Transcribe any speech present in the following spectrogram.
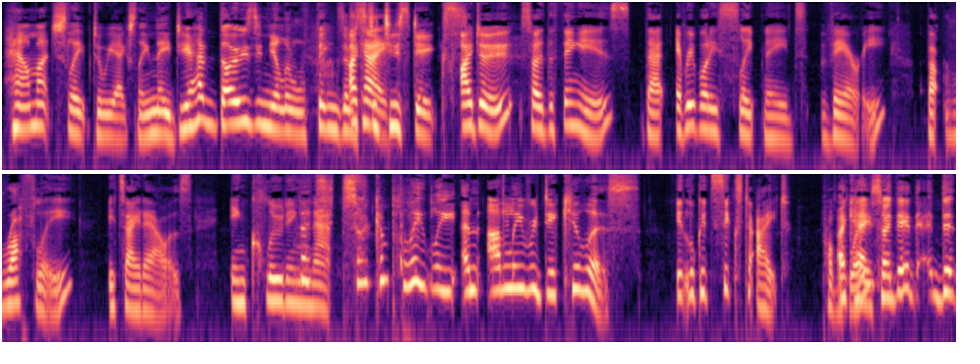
How much sleep do we actually need? Do you have those in your little things of Okay. statistics? I do. So the thing is that everybody's sleep needs vary, but roughly it's eight hours, including That's naps. so completely and utterly ridiculous. It look, it's six to eight, probably. Okay, so they're, they're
